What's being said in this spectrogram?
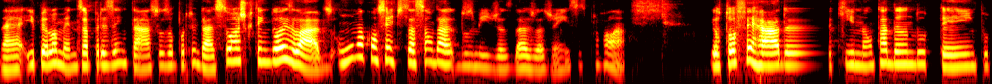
Né, e pelo menos apresentar suas oportunidades. Então, acho que tem dois lados. Uma conscientização da, dos mídias, das agências, para falar: eu estou ferrado aqui, não está dando tempo,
